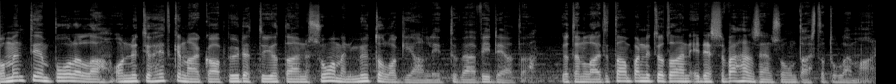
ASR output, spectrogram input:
Kommenttien puolella on nyt jo hetken aikaa pyydetty jotain Suomen mytologiaan liittyvää videota, joten laitetaanpa nyt jotain edessä vähän sen suuntaista tulemaan.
